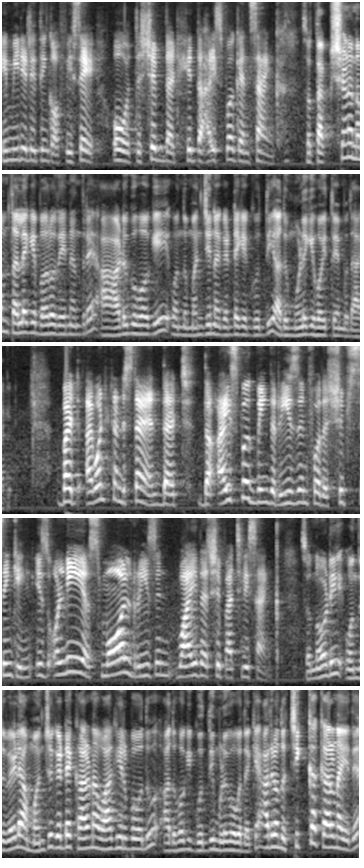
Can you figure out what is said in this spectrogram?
immediately think of we say oh the ship that hit the iceberg and sank so ತಕ್ಷಣ ನಮ್ಮ ತಲೆಗೆ ಬರೋದೇನೆಂದರೆ ಆ ಹಡಗು ಹೋಗಿ ಒಂದು ಮಂಜಿನ ಗಡ್ಡೆಗೆ ಗುದ್ದಿ ಅದು ಮುಳುಗಿ ಹೋಯಿತು ಎಂಬುದಾಗಿ. But I want to understand that the iceberg being the reason for the ship sinking is only a small reason why the ship actually sank so ನೋಡಿ ಒಂದು ವೇಳೆ ಆ ಮಂಜುಗಡ್ಡೆ ಕಾರಣವಾಗಿರ್ಬೋದು ಅದು ಹೋಗಿ ಗುದ್ದಿ ಮುಳುಗಿ ಹೋಗೋದಕ್ಕೆ ಆದರೆ ಒಂದು ಚಿಕ್ಕ ಕಾರಣ ಇದೆ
